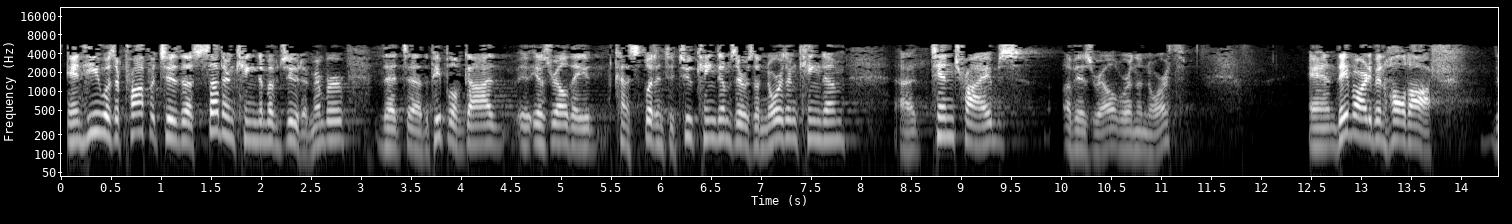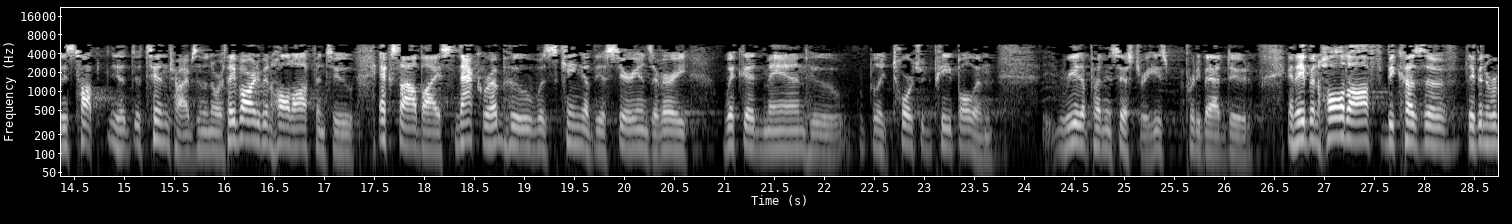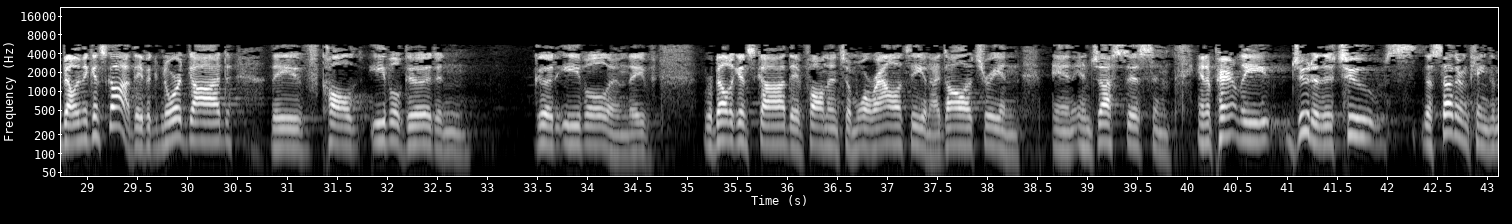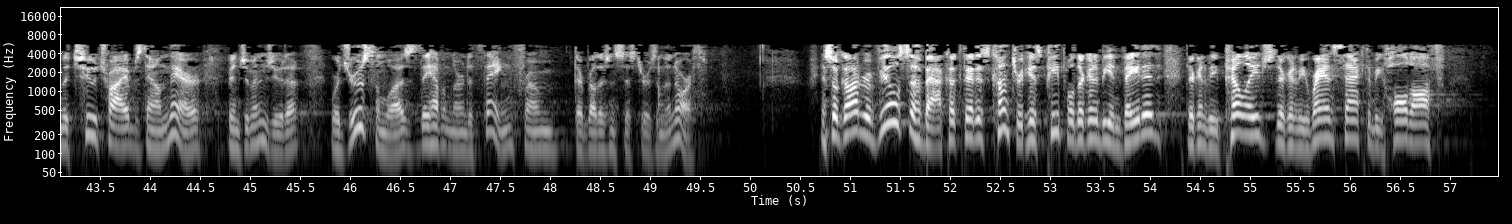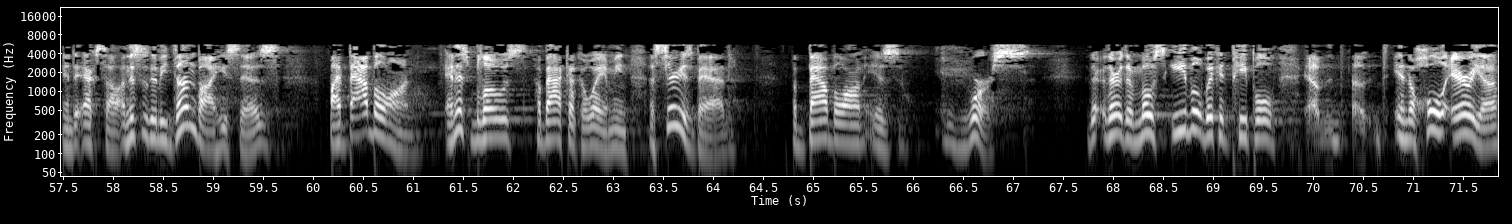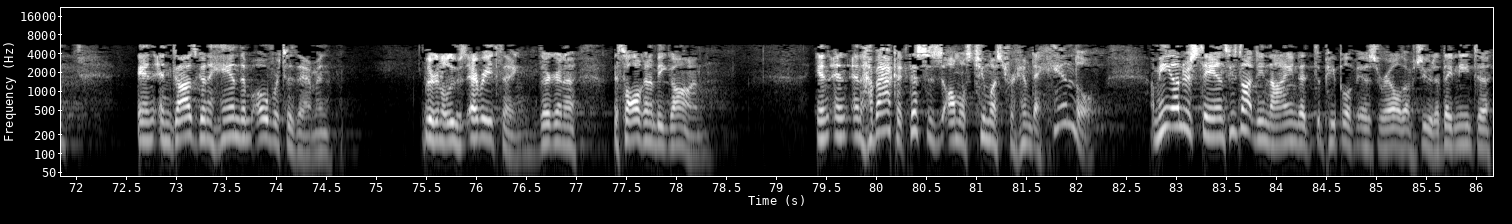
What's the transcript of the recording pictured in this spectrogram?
And he was a prophet to the southern kingdom of Judah. Remember that uh, the people of God, Israel, they kind of split into two kingdoms. There was a northern kingdom uh, ten tribes of Israel were in the north, and they've already been hauled off. These top you know, the ten tribes in the north, they've already been hauled off into exile by Sennacherib, who was king of the Assyrians, a very wicked man who really tortured people and read up on his history. He's a pretty bad dude. And they've been hauled off because of, they've been rebelling against God. They've ignored God. They've called evil good and good evil and they've rebelled against God. They've fallen into morality and idolatry and, and injustice. And, and apparently Judah, the two, the southern kingdom, the two tribes down there, Benjamin and Judah, where Jerusalem was, they haven't learned a thing from their brothers and sisters in the north. And so God reveals to Habakkuk that his country, his people, they're going to be invaded, they're going to be pillaged, they're going to be ransacked, they're going to be hauled off into exile. And this is going to be done by, he says, by Babylon. And this blows Habakkuk away. I mean, Assyria is bad, but Babylon is worse. They're the most evil, wicked people uh, in the whole area, and, and God's going to hand them over to them, and they're going to lose everything. They're going to, it's all going to be gone. And, and, and Habakkuk, this is almost too much for him to handle. I mean, he understands, he's not denying that the people of Israel, of Judah, they need to,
